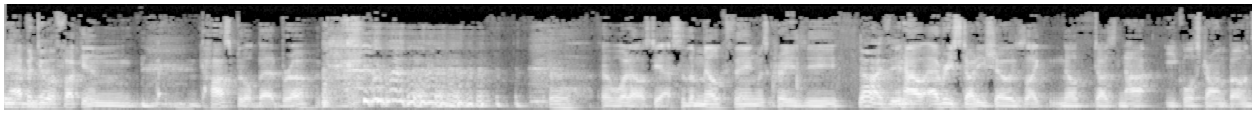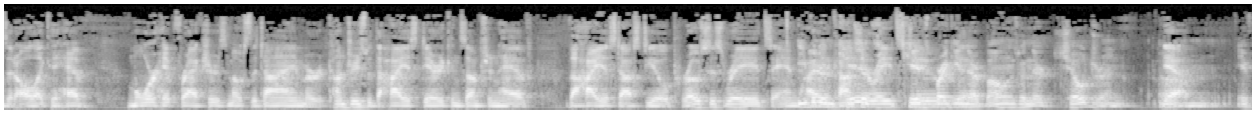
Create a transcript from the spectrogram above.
snap into a fucking hospital bed, bro. Uh, what else? Yeah. So the milk thing was crazy. no, I think And how every study shows like milk does not equal strong bones at all. Like they have more hip fractures most of the time, or countries with the highest dairy consumption have the highest osteoporosis rates and even higher in cancer kids, rates. kids too. breaking Yeah. their bones when they're children, Yeah. um, if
